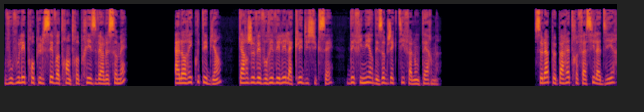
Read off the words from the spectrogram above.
Vous voulez propulser votre entreprise vers le sommet? Alors écoutez bien, car je vais vous révéler la clé du succès, définir des objectifs à long terme. Cela peut paraître facile à dire,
